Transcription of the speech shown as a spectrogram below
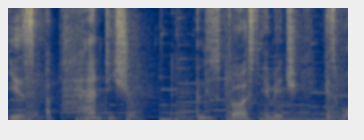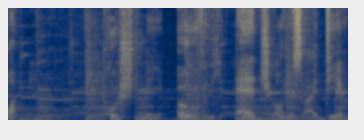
is a panty shot, and this first image is what pushed me over the edge on this idea.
